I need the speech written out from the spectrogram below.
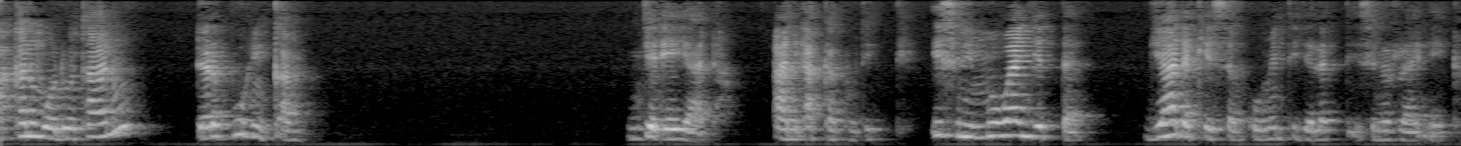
Akkanuma odoo taanu darbuu hin qabnu. jedhee yaada. Ani akka kutitti. Isin immoo waan jettan yaada keessan koomentii jalatti isinirraa hin eega.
